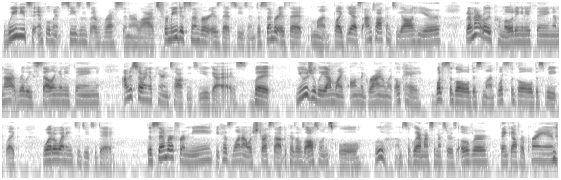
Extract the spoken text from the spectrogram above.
We need to implement seasons of rest in our lives. For me, December is that season. December is that month. Like, yes, I'm talking to y'all here, but I'm not really promoting anything. I'm not really selling anything. I'm just showing up here and talking to you guys. But usually I'm like on the grind. I'm like, okay, what's the goal this month? What's the goal this week? Like, what do I need to do today? December for me, because one, I was stressed out because I was also in school. Ooh, I'm so glad my semester is over. Thank y'all for praying.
